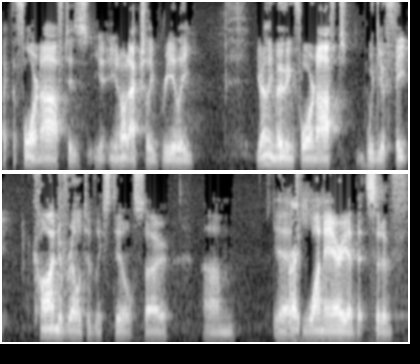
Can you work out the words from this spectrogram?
Like the fore and aft is, you- you're not actually really, you're only moving fore and aft with your feet kind of relatively still. So, um, yeah, it's one area that's sort of,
